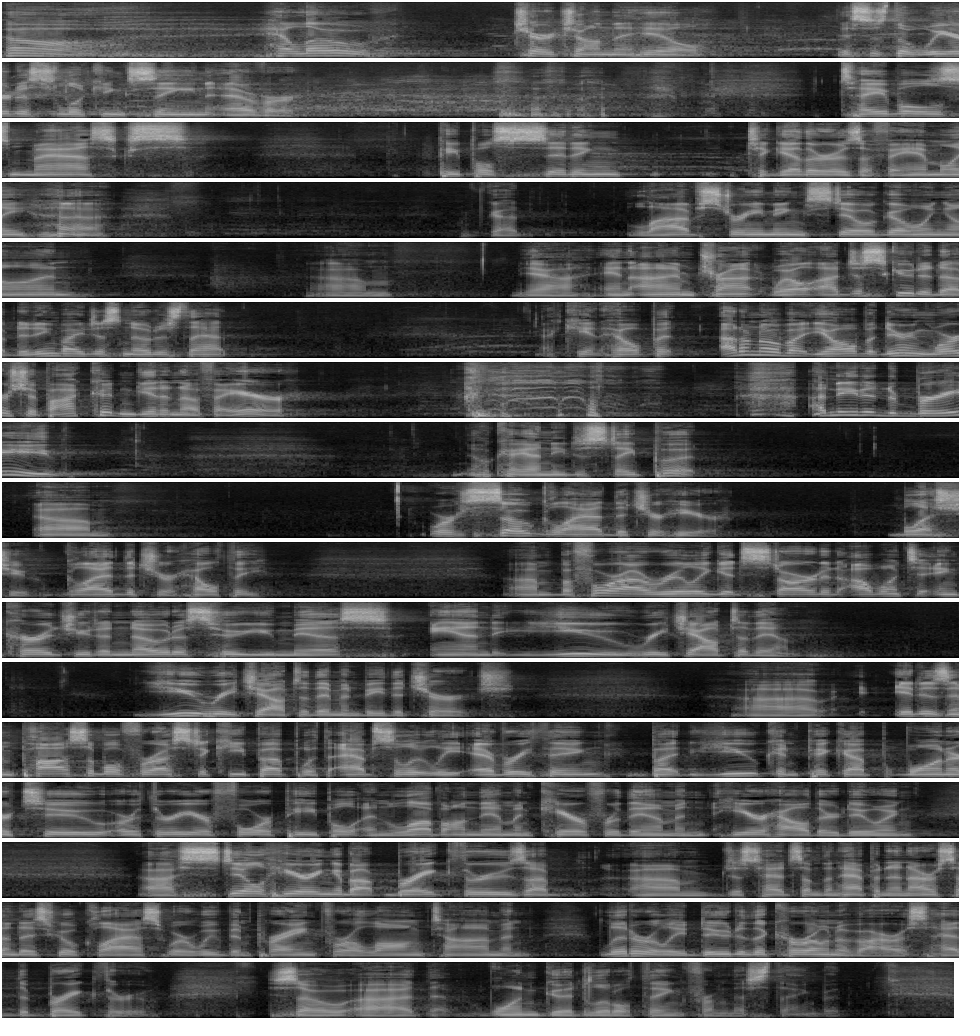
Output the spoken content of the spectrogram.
Oh, hello, Church on the Hill. This is the weirdest looking scene ever. Tables, masks, people sitting together as a family. We've got live streaming still going on. Um, yeah, and I'm trying. Well, I just scooted up. Did anybody just notice that? I can't help it. I don't know about y'all, but during worship, I couldn't get enough air. I needed to breathe. Okay, I need to stay put. Um, we're so glad that you're here. Bless you. Glad that you're healthy. Um, before I really get started, I want to encourage you to notice who you miss and you reach out to them. You reach out to them and be the church. Uh, it is impossible for us to keep up with absolutely everything, but you can pick up one or two or three or four people and love on them and care for them and hear how they're doing. Uh, still hearing about breakthroughs. I um, just had something happen in our Sunday school class where we've been praying for a long time, and literally, due to the coronavirus, had the breakthrough. So, uh, one good little thing from this thing. But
